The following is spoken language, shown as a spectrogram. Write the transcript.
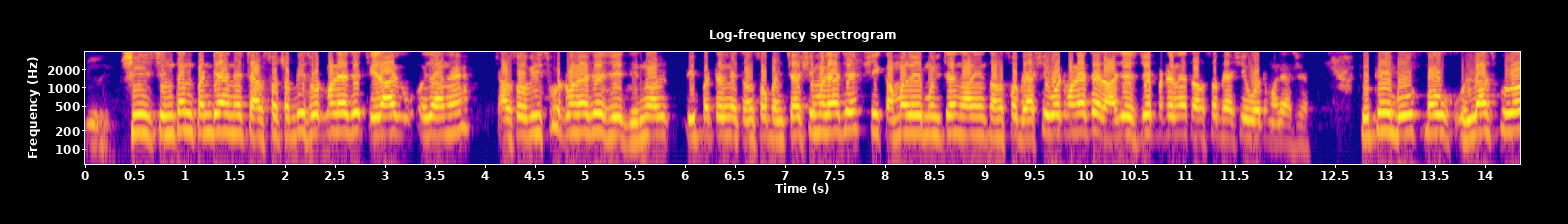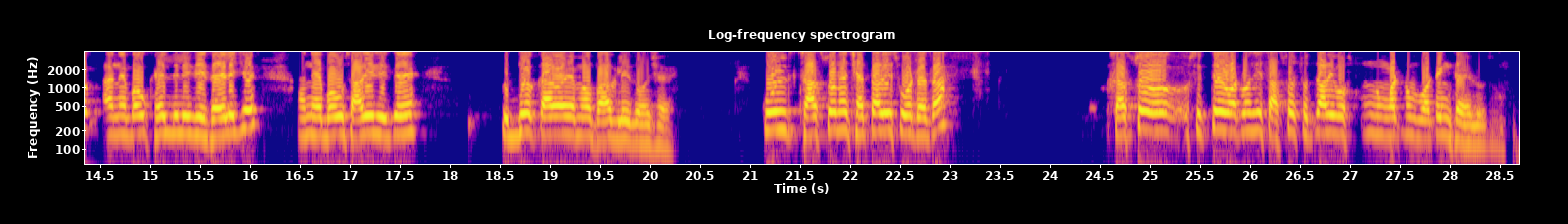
શ્રી ચિંતન પંડ્યાને ચારસો છવ્વીસ વોટ મળ્યા છે, ચિરાગ ઓઝાને ચારસો વીસ વોટ મળ્યા છે, શ્રી જીનલ ડી પટેલને ત્રણસો પંચ્યાસી મળ્યા છે, શ્રી કમલ એ મૂલચંદાને ત્રણસો બ્યાસી વોટ મળ્યા છે, રાજેશ જે પટેલને ત્રણસો બ્યાસી વોટ મળ્યા છે. ચૂંટણી બહુ બહુ ઉલ્લાસપૂર્વક અને બહુ ખેલદિલીથી થયેલી છે અને બહુ સારી રીતે ઉદ્યોગકારોએ એમાં ભાગ લીધો છે. કુલ સાતસો ને છેતાલીસ વોટ હતા. સાતસો સિત્તેર વોટમાંથી સાતસો છોતેતાલીસ વોટનું વોટિંગ થયેલું હતું.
